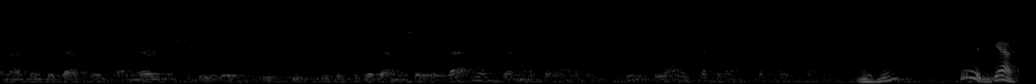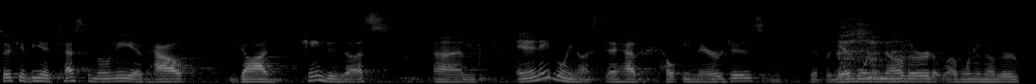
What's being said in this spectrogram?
And I think that that's what our marriages should be, they should be, people should look at them and say, if that makes them like they are, then we, we ought to check it out, what makes that Mhm. Good. Yeah. So it could be a testimony of how God changes us um, and enabling us to have healthy marriages and to forgive one another, to love one another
